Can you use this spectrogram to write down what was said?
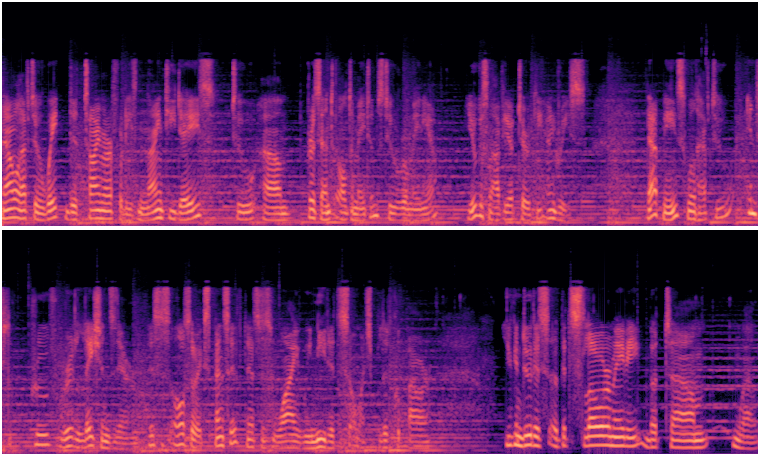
Now we'll have to wait the timer for these 90 days to um, present ultimatums to Romania, Yugoslavia, Turkey and Greece. That means we'll have to improve relations there. This is also expensive, this is why we needed so much political power. You can do this a bit slower maybe, but um, well,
